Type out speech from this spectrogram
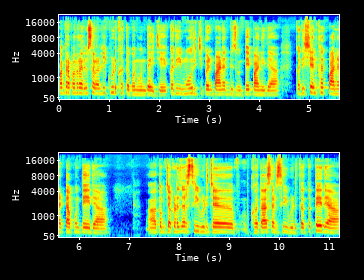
पंधरा पंधरा दिवसाला लिक्विड खतं बनवून द्यायचे. कधी मोहरीची पण पाण्यात भिजवून ते पाणी द्या. कधी शेणखत पाण्यात टाकून ते द्या. तुमच्याकडे जर सीविडचं खत असेल सीविडचं तर ते द्या.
